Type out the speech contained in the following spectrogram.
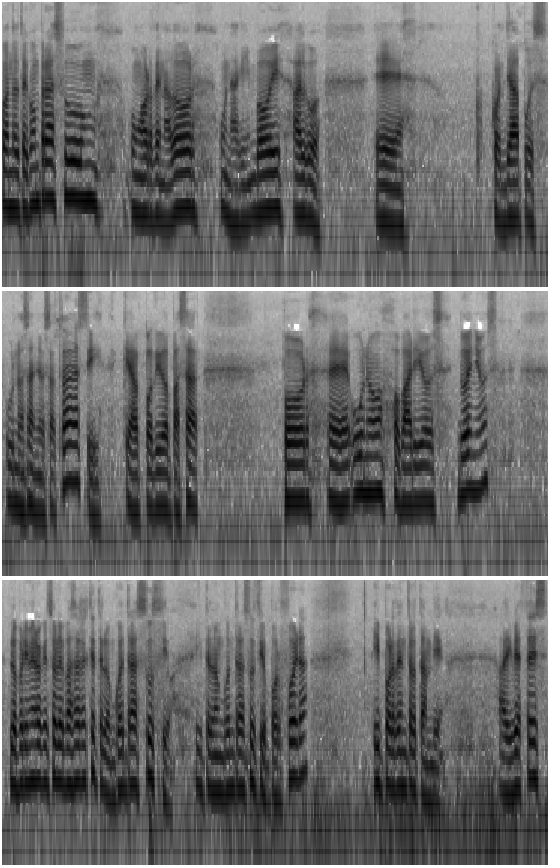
cuando te compras un, ordenador, una Game Boy, algo eh, con ya pues unos años atrás y que ha podido pasar por eh, uno o varios dueños, lo primero que suele pasar es que te lo encuentras sucio y te lo encuentras sucio por fuera y por dentro también. Hay veces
